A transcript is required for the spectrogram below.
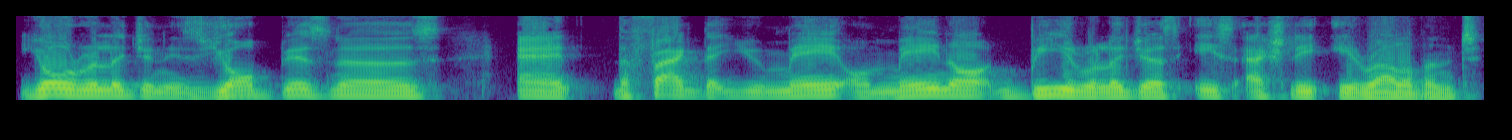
Your religion is your business. And the fact that you may or may not be religious is actually irrelevant.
